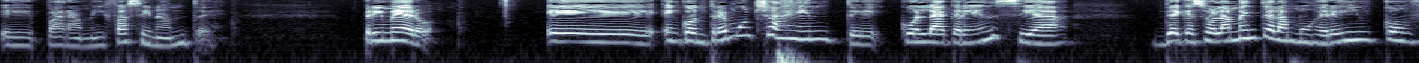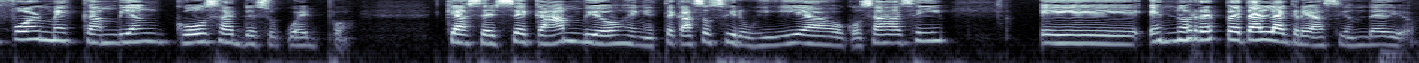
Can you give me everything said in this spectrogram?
eh, para mí fascinantes. Primero, eh, encontré mucha gente con la creencia de que solamente las mujeres inconformes cambian cosas de su cuerpo, que hacerse cambios, en este caso cirugías o cosas así, eh, es no respetar la creación de Dios.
